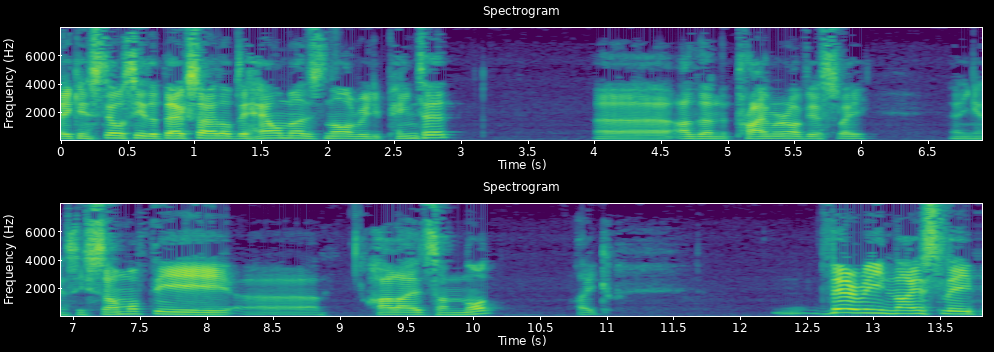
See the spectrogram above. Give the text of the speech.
You can still see the backside of the helmet is not really painted, uh, other than the primer, obviously. And you can see some of the uh, highlights are not like very nicely,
